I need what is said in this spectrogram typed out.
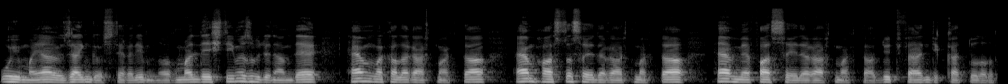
uymaya özen gösterelim. Normalleştiğimiz bu dönemde hem vakalar artmakta, hem hasta sayıları artmakta, hem vefat sayıları artmakta. Lütfen dikkatli olalım.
